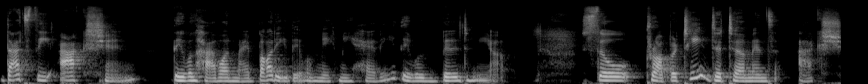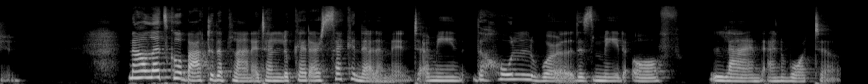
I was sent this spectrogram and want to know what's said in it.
that's the action they will have on my body. They will make me heavy. They will build me up. So property determines action now let's go back to the planet and look at our second element. I mean, the whole world is made of land and water.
